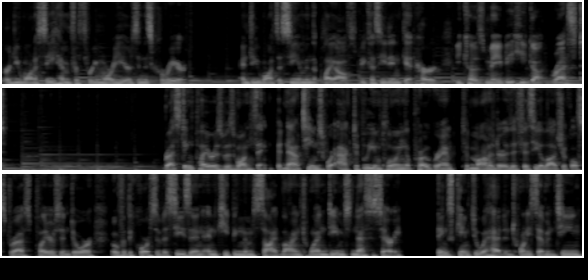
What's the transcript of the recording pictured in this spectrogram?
or do you want to see him for three more years in his career? And do you want to see him in the playoffs because he didn't get hurt, because maybe he got rest? Resting players was one thing, but now teams were actively employing a program to monitor the physiological stress players endure over the course of a season and keeping them sidelined when deemed necessary. Things came to a head in 2017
